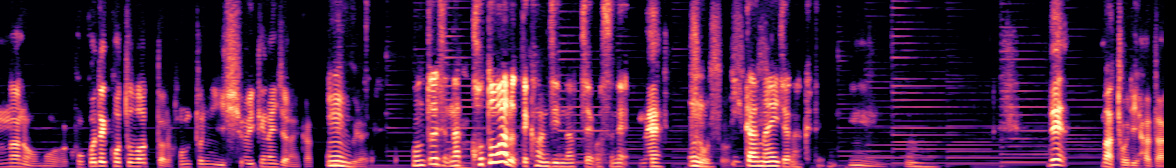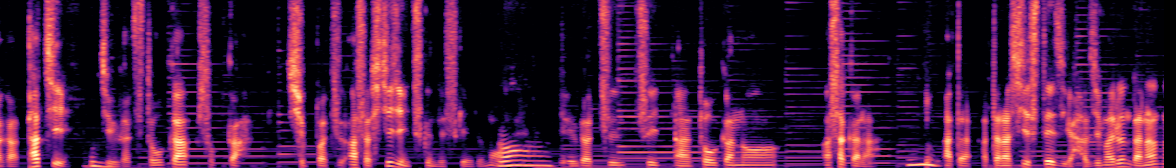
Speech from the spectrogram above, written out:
んなのもう、ここで断ったら本当に一生いけないんじゃないかっていうぐらい。本当ですね。なんか断るって感じになっちゃいますね。ね。うんそうそうそう。行かないじゃなくて。うん。うん。で、まあ、鳥肌が立ち、うん10月10日、そっか、出発、朝7時に着くんですけれどあも、ー10月あ10日の朝からうんあた新しいステージが始まるんだなっ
